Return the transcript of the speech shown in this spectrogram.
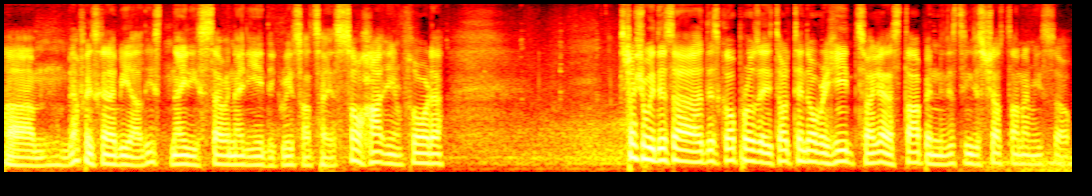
um, definitely it's gonna be at least 97 98 degrees outside it's so hot here in Florida especially with this uh this GoPros they tend to overheat so I gotta stop and this thing just shuts down on me so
